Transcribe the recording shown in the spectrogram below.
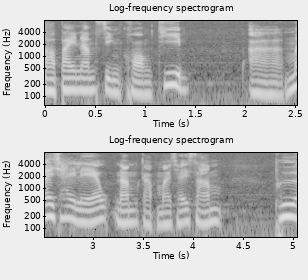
ต่อไปนำสิ่งของที่ไม่ใช่แล้วนำกลับมาใช้ซ้ำเพื่อ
